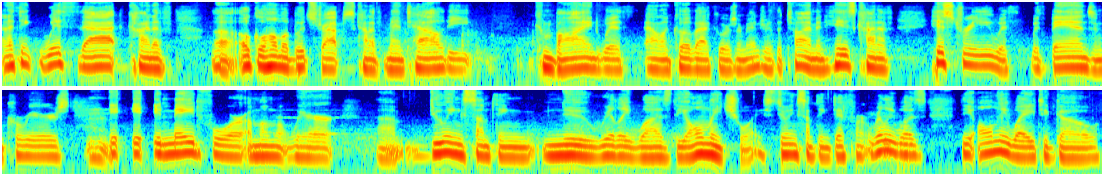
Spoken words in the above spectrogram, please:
And I think with that kind of uh, Oklahoma bootstraps kind of mentality combined with Allen Kovac, who was our manager at the time, and his kind of history with with bands and careers, it, it, it made for a moment where um, doing something new really was the only choice. Doing something different really was the only way to go.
